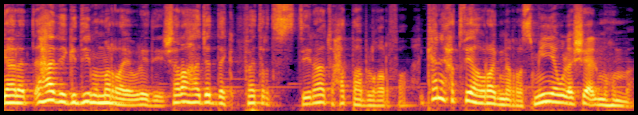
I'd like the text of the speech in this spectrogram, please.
قالت هذه قديمة مرة يا ولدي شراها جدك بفترة الستينات وحطها بالغرفة. كان يحط فيها أوراقنا الرسمية والأشياء المهمة.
